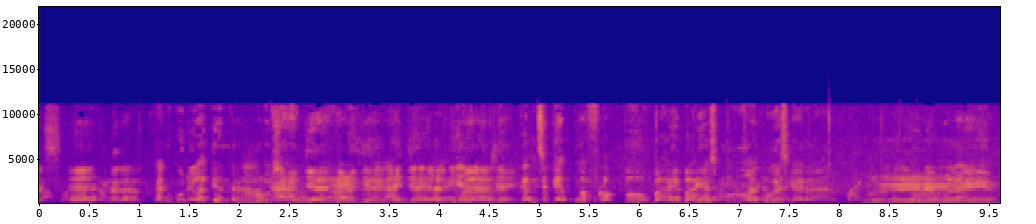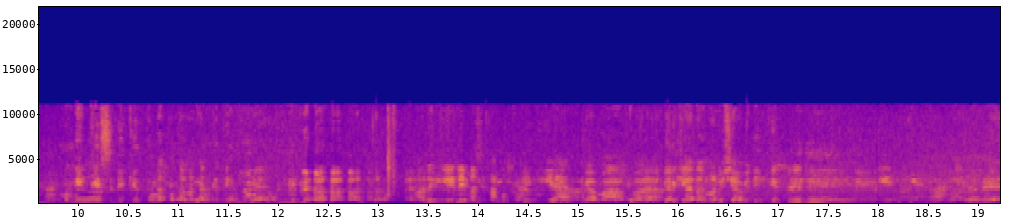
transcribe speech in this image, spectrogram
mas? Eh? Nggak takut? Kan gue udah latihan terus. Anjay, anjay, anjay, latihan, Gimana? anjay. Kan setiap ngevlog tuh bahaya-bahaya semua gue sekarang. Jadi udah mulai mengikis sedikit ketakutan akan ketinggian. Hari gini masih takut ketinggian. Gak apa-apa, biar kelihatan manusiawi dikit. Apa deh?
